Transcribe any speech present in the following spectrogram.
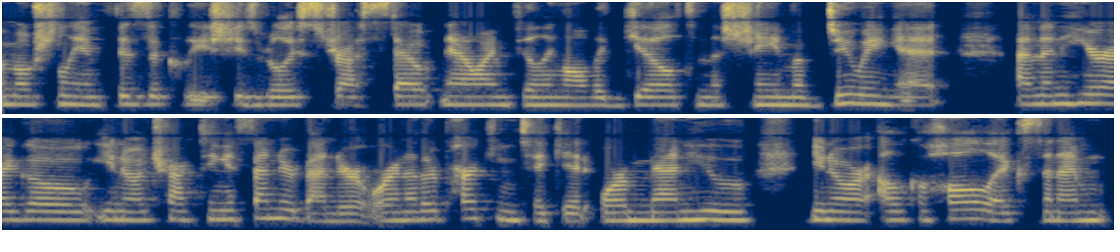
emotionally and physically, she's really stressed out now. I'm feeling all the guilt and the shame of doing it. And then here I go, you know, attracting a fender bender or another parking ticket or men who, you know, are alcoholics. And I'm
